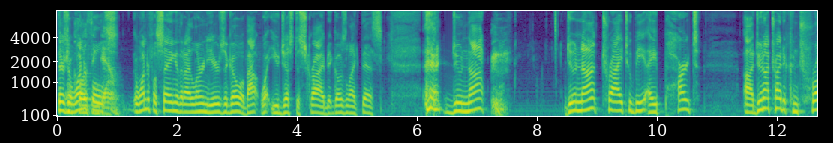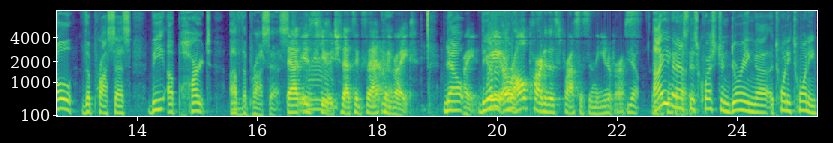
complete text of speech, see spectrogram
There's a wonderful, down. a wonderful saying that I learned years ago about what you just described. It goes like this: Do not, do not try to be a part. Uh, do not try to control the process. Be a part of the process. That is huge. That's exactly Yeah. right. now, Right. the we other are all part of this process in the universe. Yeah, I even asked this it. question during uh, 2020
